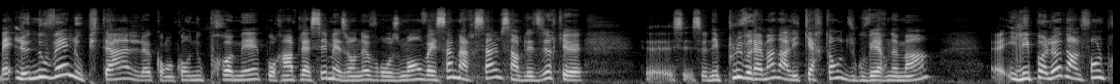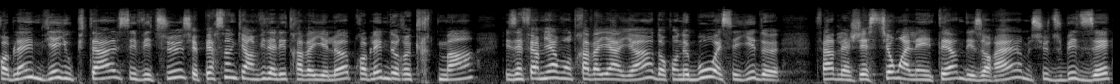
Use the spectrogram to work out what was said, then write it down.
Mais le nouvel hôpital qu'on qu nous promet pour remplacer Maisonneuve-Rosemont, Vincent Marcel semblait dire que euh, ce n'est plus vraiment dans les cartons du gouvernement. Euh, il n'est pas là, dans le fond, le problème. Vieil hôpital, c'est vétus, il n'y a personne qui a envie d'aller travailler là. Problème de recrutement, les infirmières vont travailler ailleurs. Donc, on a beau essayer de faire de la gestion à l'interne des horaires. Monsieur Dubé disait,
